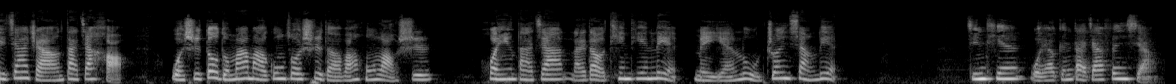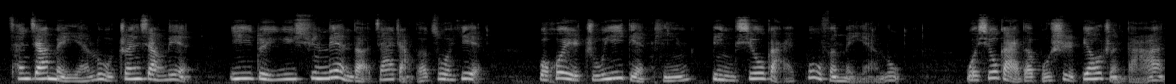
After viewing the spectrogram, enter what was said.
各位家长，大家好，我是豆豆妈妈工作室的王红老师，欢迎大家来到天天练美颜录专项练。今天我要跟大家分享参加美颜录专项练一对一训练的家长的作业，我会逐一点评并修改部分美颜录。我修改的不是标准答案，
